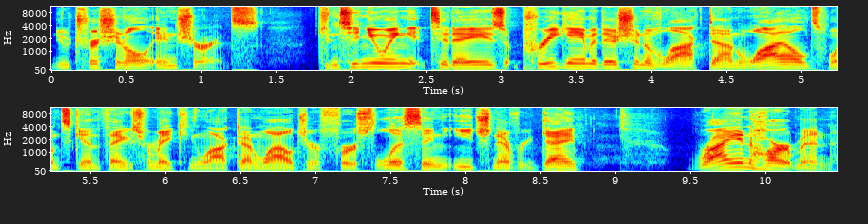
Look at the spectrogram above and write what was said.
nutritional insurance. Continuing today's pregame edition of Locked On Wilds. Once again, thanks for making Locked On Wild your first listen each and every day. Ryan Hartman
